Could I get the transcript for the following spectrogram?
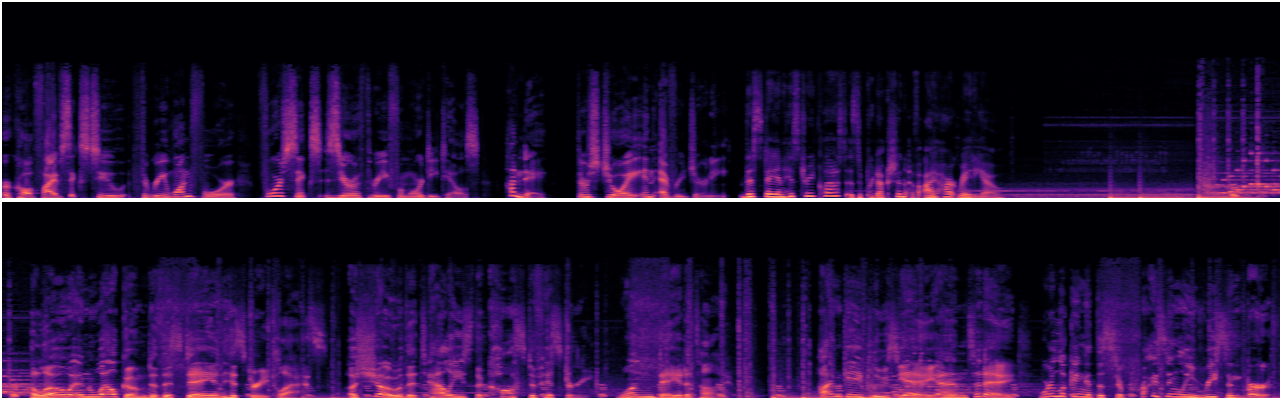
or call 562-314-4603 for more details. Hyundai, there's joy in every journey. This Day in History class is a production of iHeartRadio. Hello and welcome to This Day in History class, a show that tallies the cost of history, one day at a time. I'm Gabe Luzier, and today we're looking at the surprisingly recent birth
